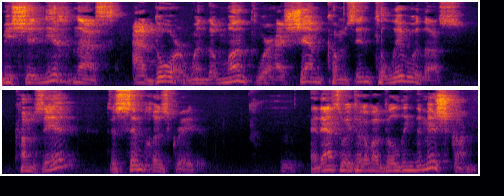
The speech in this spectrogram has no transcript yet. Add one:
Mishenichnas Ador, when the month where Hashem comes in to live with us comes in, the Simcha is greater. And that's why we talk about building the Mishkan.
